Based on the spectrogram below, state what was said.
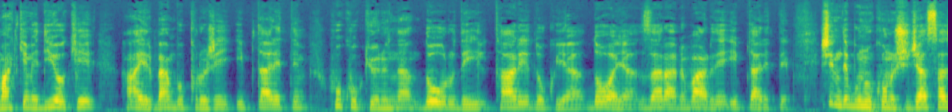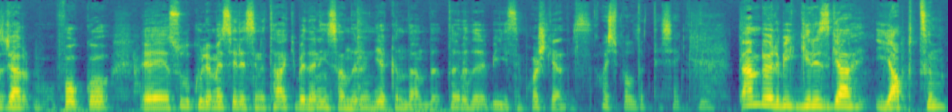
mahkeme diyor ki hayır ben bu projeyi iptal ettim. Hukuk yönünden doğru değil. Tarihi dokuya, doğaya zararı var diye iptal etti. Şimdi bunu konuşacağız. Hacer Fokko e, Sulu Kule meselesini takip eden insanların yakından da tanıdığı bir isim. Hoş geldiniz. Hoş bulduk. Teşekkürler. Ben böyle bir girizgah yaptım.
